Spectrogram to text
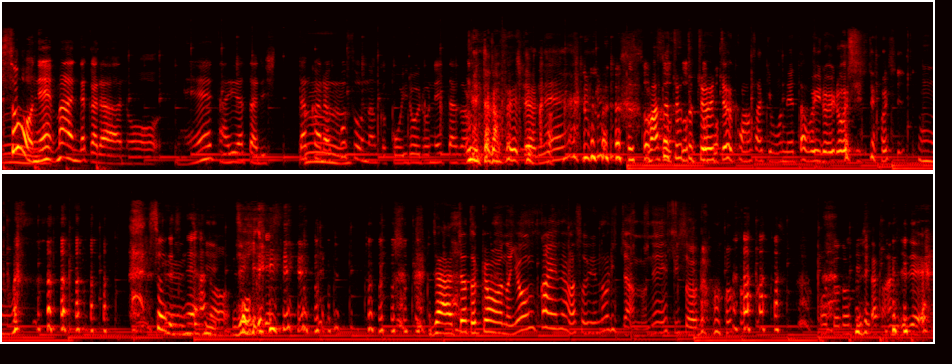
そうね、まあだからあのね体当たりしたからこそなんかこういろいろネタがネタが増えたよ。ね。またちょっとちょいちょいこの先もネタをいろいろ教えてほしい。うん。そうですね。うんあのぜひ。じゃあちょっと今日の4回目はそういうのりちゃんのねエピソードを お届けした感じで。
